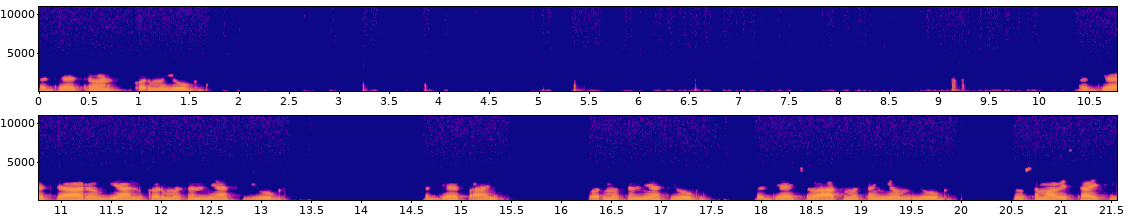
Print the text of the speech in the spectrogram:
અધ્યાય ત્રણ, કર્મયોગ. અધ્યાય ચાર, જ્ઞાન, કર્મ, સંન્યાસ, યોગ. અધ્યાય પાંચ, કર્મ, સંન્યાસ, યોગ. અધ્યાય છ, આત્મ સંયમ, યોગ. નો સમાવેશ થાય છે.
